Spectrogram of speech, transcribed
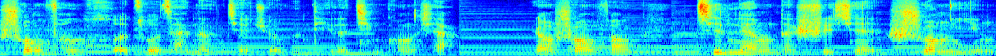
双方合作才能解决问题的情况下，让双方尽量的实现双赢，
